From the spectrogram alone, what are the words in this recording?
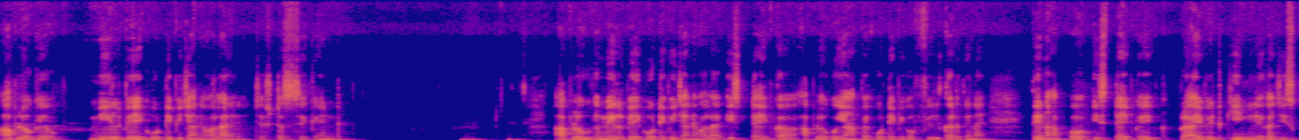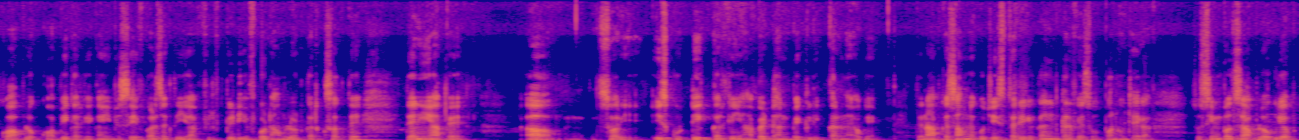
आप लोगों के मेल पे एक ओटीपी जाने वाला है जस्ट अ सेकेंड आप लोगों के मेल पे एक ओटीपी जाने वाला है, इस टाइप का आप लोगों को यहाँ पे ओटीपी को फिल कर देना है। देन आपको इस टाइप का एक प्राइवेट की मिलेगा, जिसको आप लोग कॉपी करके कहीं पे सेव कर सकते हैं या फिर पीडीएफ को डाउनलोड कर सकते हैं। देन यहाँ पे सॉरी इसको टिक करके यहाँ पे डन पे क्लिक करना है ओके देन आपके सामने कुछ इस तरीके का इंटरफेस ओपन हो जाएगा। तो सिंपल से आप लोग जब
